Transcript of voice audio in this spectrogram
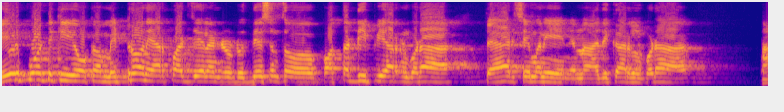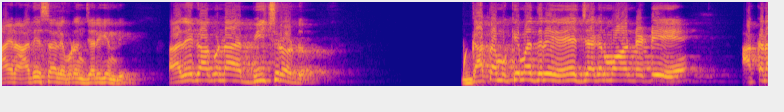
ఎయిర్పోర్ట్కి ఒక మెట్రోని ఏర్పాటు చేయాలనేటువంటి ఉద్దేశంతో కొత్త డిపిఆర్ను కూడా తయారు చేయమని నిన్న అధికారులను కూడా ఆయన ఆదేశాలు ఇవ్వడం జరిగింది. అదే కాకుండా బీచ్ రోడ్డు. గత ముఖ్యమంత్రి వైఎస్ జగన్మోహన్ రెడ్డి అక్కడ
